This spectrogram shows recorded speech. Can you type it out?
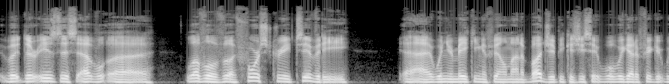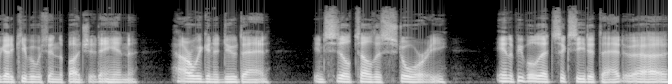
But there is this uh, level of uh, forced creativity uh, when you're making a film on a budget because you say, well, we got to figure, we got to keep it within the budget. And how are we going to do that and still tell this story? And the people that succeed at that, uh,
